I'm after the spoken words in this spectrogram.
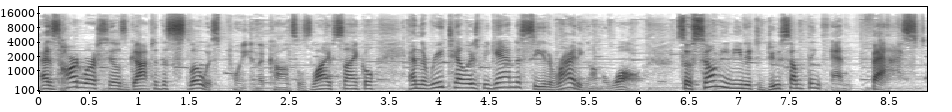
as hardware sales got to the slowest point in the console's life cycle and the retailers began to see the writing on the wall. So Sony needed to do something and fast.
